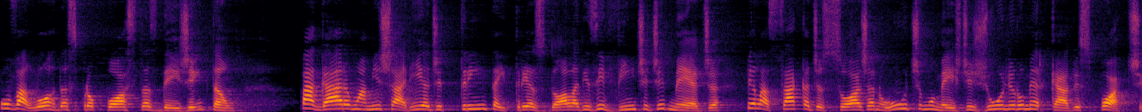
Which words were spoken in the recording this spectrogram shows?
o valor das propostas desde então. Pagaram a micharia de 33 dólares e 20 de média pela saca de soja no último mês de julho no mercado spot,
